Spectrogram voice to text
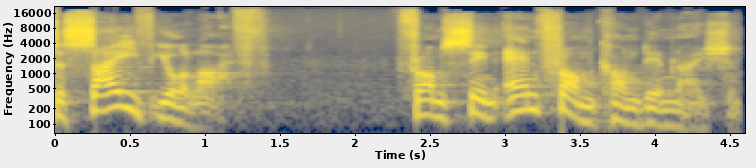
to save your life from sin and from condemnation.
